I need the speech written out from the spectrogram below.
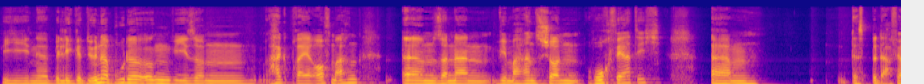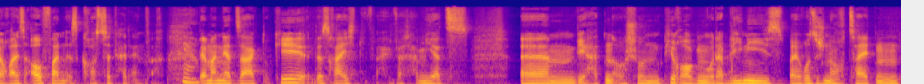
wie eine billige Dönerbude irgendwie so einen Hackbrei raufmachen, ähm, sondern wir machen es schon hochwertig. Ähm, das bedarf ja auch alles Aufwand, es kostet halt einfach. Ja. Wenn man jetzt sagt, okay, das reicht, was haben wir jetzt, ähm, wir hatten auch schon Piroggen oder Blinis bei russischen Hochzeiten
